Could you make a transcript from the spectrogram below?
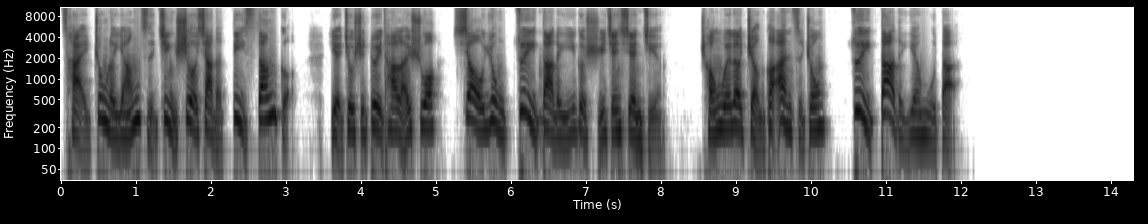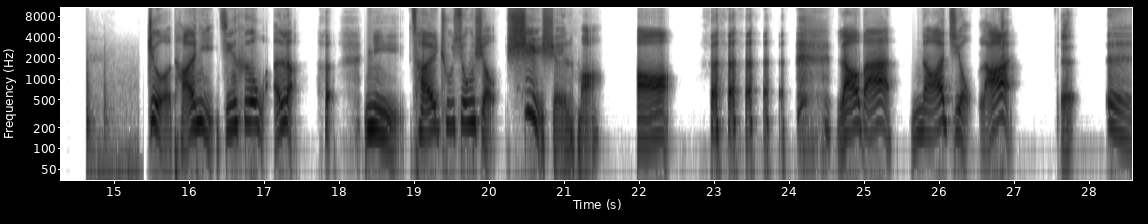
踩中了杨子静设下的第三个，也就是对他来说效用最大的一个时间陷阱，成为了整个案子中最大的烟雾弹。这坛已经喝完了，呵，你猜出凶手是谁了吗？啊，老板，拿酒来。呃呃，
